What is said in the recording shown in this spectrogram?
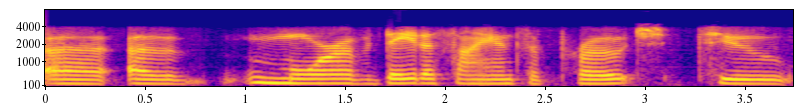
a, a more of data science approach to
